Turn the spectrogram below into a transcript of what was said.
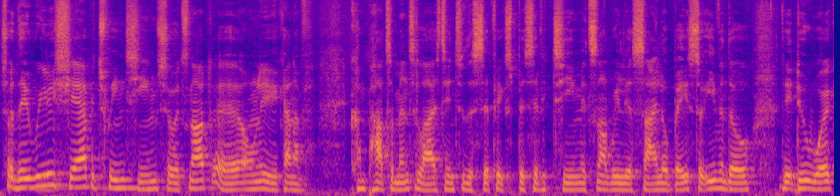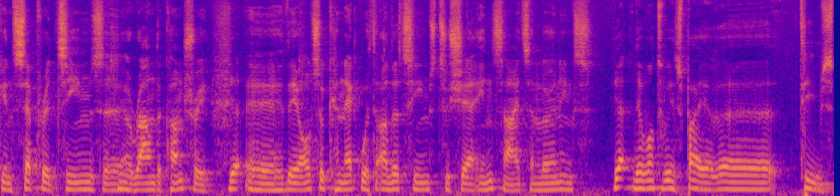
so they really share between teams. So it's not uh, only kind of compartmentalized into the specific specific team. It's not really a silo based. So even though they do work in separate teams uh, mm. around the country, yeah. uh, they also connect with other teams to share insights and learnings. Yeah, they want to inspire uh, teams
